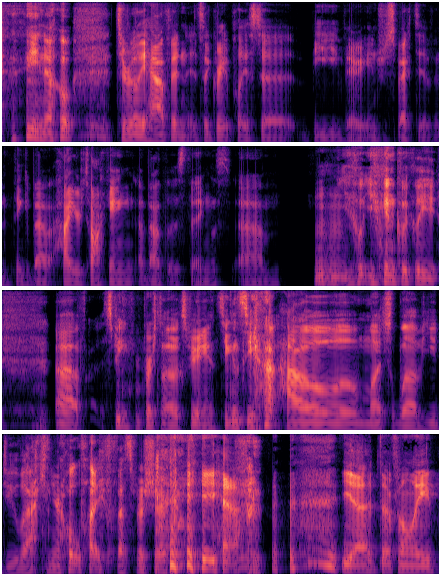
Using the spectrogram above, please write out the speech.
you know, to really happen. It's a great place to be very introspective and think about how you're talking about those things. Um, Mhm. you, you can quickly, uh, speaking from personal experience, you can see how, how much love you do lack in your whole life. That's for sure. yeah, yeah, definitely.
